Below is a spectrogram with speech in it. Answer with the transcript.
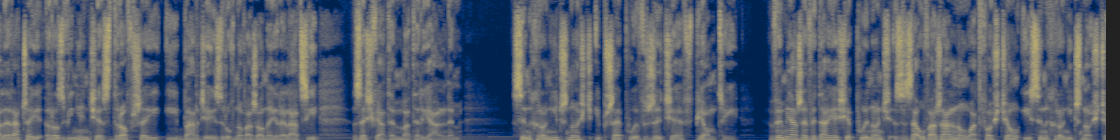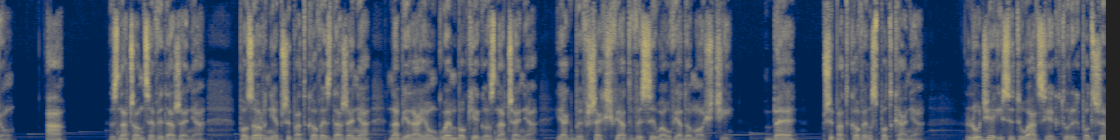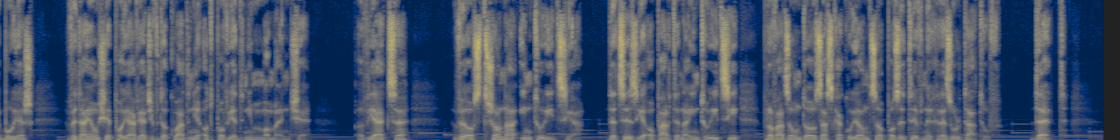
ale raczej rozwinięcie zdrowszej i bardziej zrównoważonej relacji ze światem materialnym. Synchroniczność i przepływ życie w piątej. Wymiarze wydaje się płynąć z zauważalną łatwością i synchronicznością. A. Znaczące wydarzenia. Pozornie przypadkowe zdarzenia nabierają głębokiego znaczenia, jakby wszechświat wysyłał wiadomości. B. Przypadkowe spotkania. Ludzie i sytuacje, których potrzebujesz, wydają się pojawiać w dokładnie odpowiednim momencie. Wiece, wyostrzona intuicja. Decyzje oparte na intuicji prowadzą do zaskakująco pozytywnych rezultatów. Det.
